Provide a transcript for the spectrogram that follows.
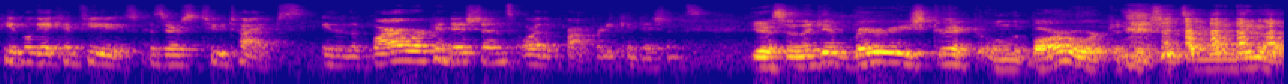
people get confused because there's two types, either the borrower conditions or the property conditions. Yes, and they get very strict on the borrower conditions. I mean, you know,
